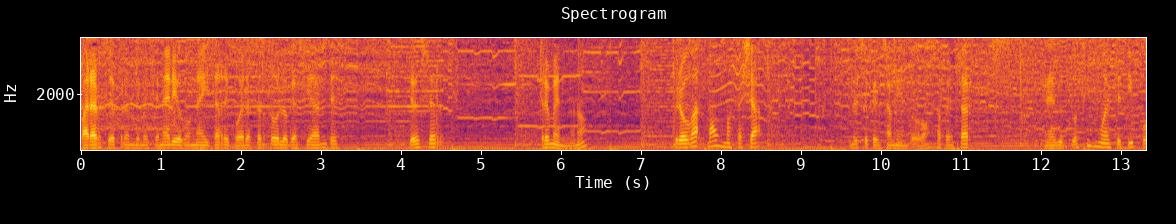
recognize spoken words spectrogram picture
pararse frente a un escenario con una guitarra y poder hacer todo lo que hacía antes, debe ser tremendo, ¿no? Pero va- vamos más allá de ese pensamiento, vamos a pensar en el virtuosismo de este tipo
